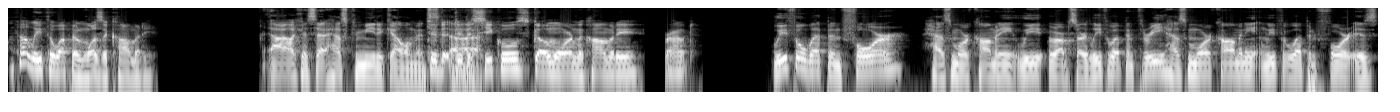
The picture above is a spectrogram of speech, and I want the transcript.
I thought Lethal Weapon was a comedy. Uh, like I said, it has comedic elements. Do the, do Uh, the sequels go more in the comedy route? Lethal Weapon 4 has more comedy. Le- I'm sorry, Lethal Weapon 3 has more comedy, and Lethal Weapon 4 is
